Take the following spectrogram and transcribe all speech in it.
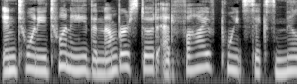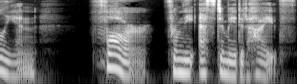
In 2020, the number stood at 5.6 million, far from the estimated heights.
